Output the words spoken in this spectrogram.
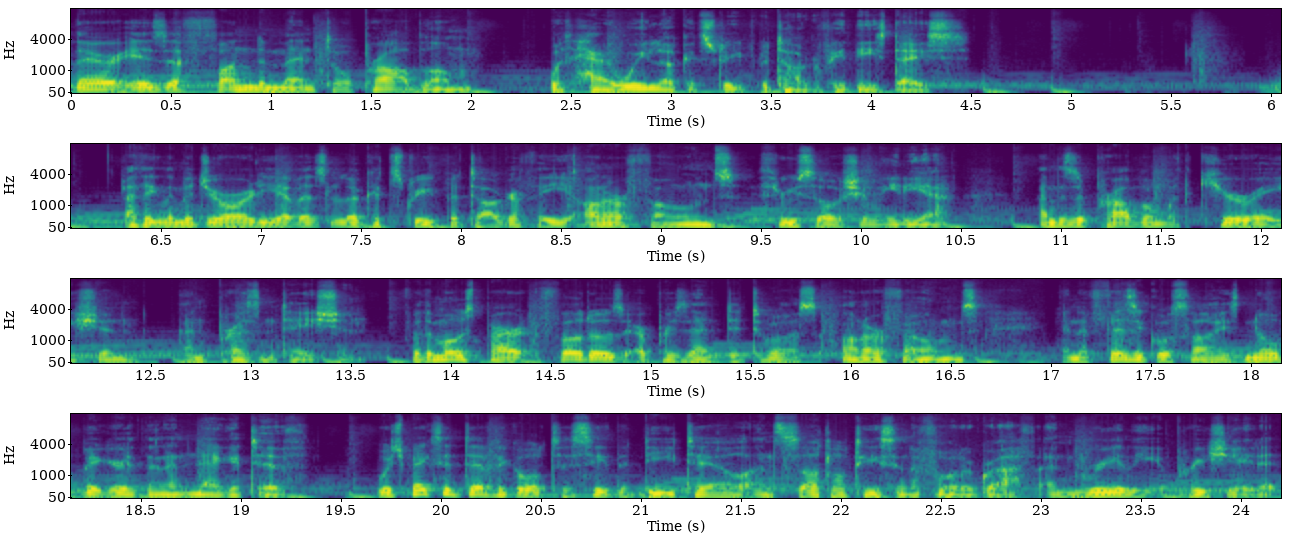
There is a fundamental problem with how we look at street photography these days. I think the majority of us look at street photography on our phones through social media, and there's a problem with curation and presentation. For the most part, photos are presented to us on our phones in a physical size no bigger than a negative, which makes it difficult to see the detail and subtleties in a photograph and really appreciate it.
